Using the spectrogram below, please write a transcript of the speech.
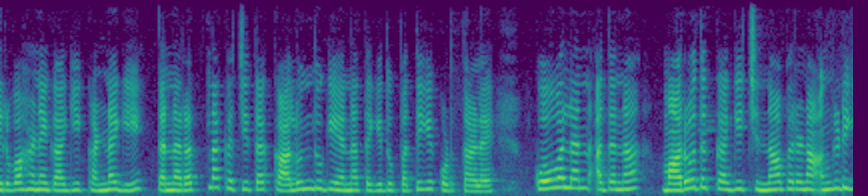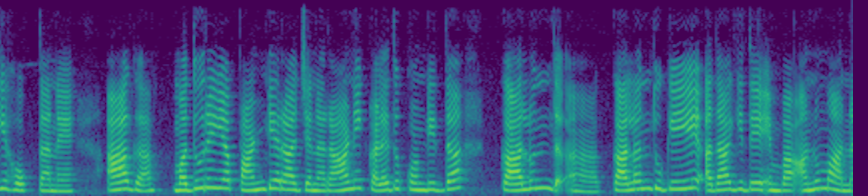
ನಿರ್ವಹಣೆಗಾಗಿ ಕಣ್ಣಗಿ ತನ್ನ ರತ್ನ ಖಚಿತ ಕಾಲುಂದುಗೆಯನ್ನು ತೆಗೆದು ಪತಿಗೆ ಕೊಡ್ತಾಳೆ. ಕೋವಲನ್ ಅದನ್ನು ಮಾರೋದಕ್ಕಾಗಿ ಚಿನ್ನಾಭರಣ ಅಂಗಡಿಗೆ ಹೋಗ್ತಾನೆ. ಆಗ ಮಧುರೆಯ ಪಾಂಡ್ಯರಾಜನ ರಾಣಿ ಕಳೆದುಕೊಂಡಿದ್ದ ಕಾಲುಂದ್ ಕಾಲಂದುಗೆಯೇ ಅದಾಗಿದೆ ಎಂಬ ಅನುಮಾನ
